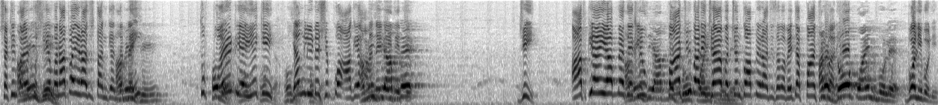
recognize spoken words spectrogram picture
सचिन पायलट को सीएम बना पाए राजस्थान के अंदर नहीं? तो पॉइंट यही है कि यंग लीडरशिप को आगे आने नहीं देते। जी। आपके यहाँ ही आप मैं देख लूँ। पांचवी बारी जया बच्चन को आपने राज्यसभा भेजा पांचवी बारी। दो पॉइंट बोले। बोली बोली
